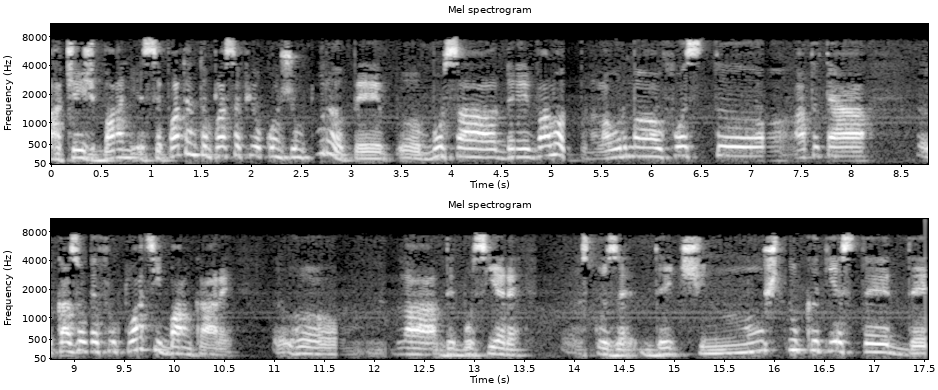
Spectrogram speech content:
acești bani, se poate întâmpla să fie o conjunctură pe uh, bursa de valori. Până la urmă au fost uh, atâtea cazuri de fluctuații bancare la, de bursiere. Scuze. Deci nu știu cât este de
